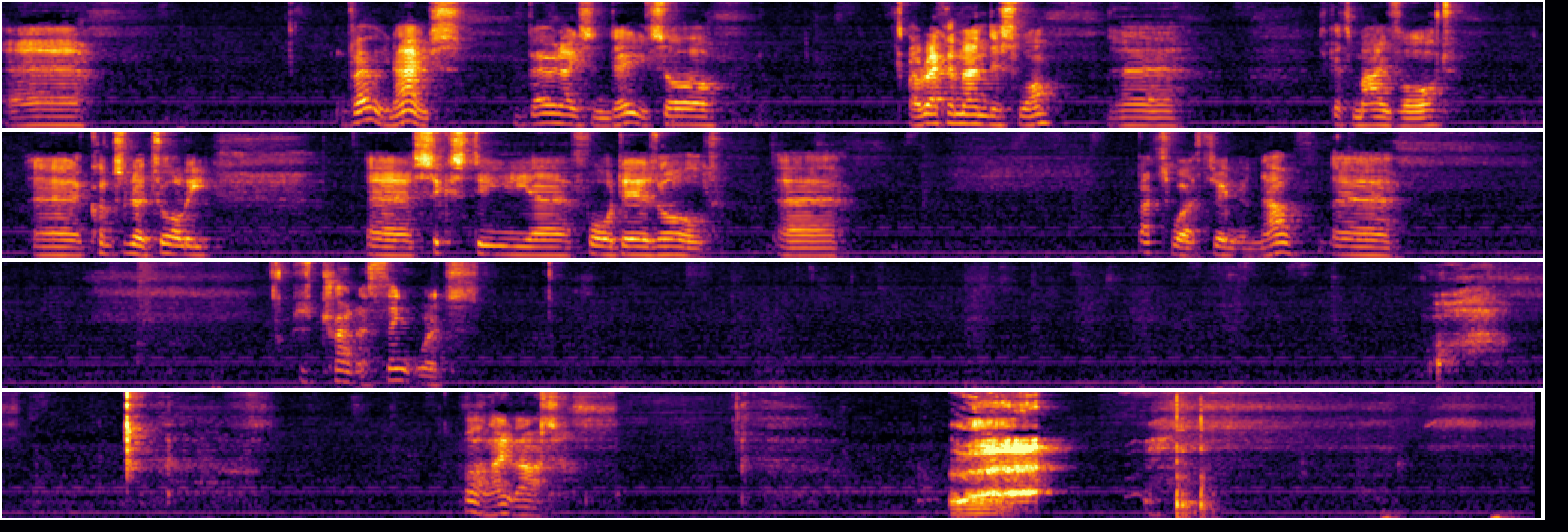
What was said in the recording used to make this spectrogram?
Uh, very nice, very nice indeed. So I recommend this one. Uh, it gets my vote. Uh, considering it's only uh, 64 days old, uh, that's worth drinking now. Uh, just trying to think what it's. Oh, I like that.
